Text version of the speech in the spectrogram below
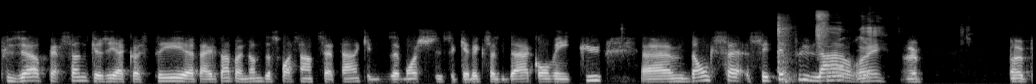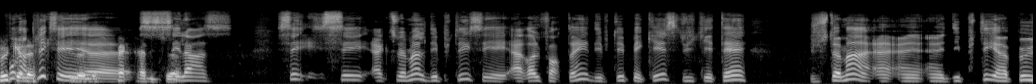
plusieurs personnes que j'ai accostées, euh, par exemple, un homme de 67 ans qui me disait, moi, je suis Québec solidaire, convaincu. Euh, donc, ça- c'était plus large Ouais. un peu Faut que le, que c'est le- le euh, spectre habituel. C'est- actuellement le député, c'est Harold Fortin, député péquiste, lui qui était justement un, député un peu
